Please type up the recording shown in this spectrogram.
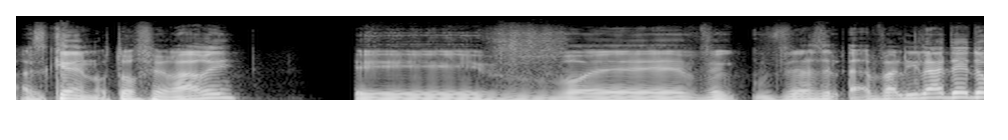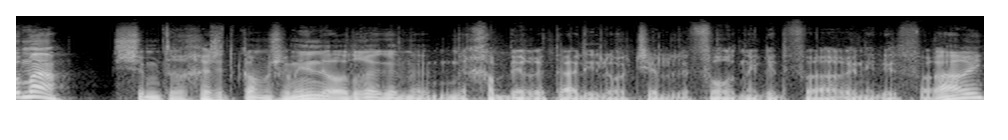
אז כן, אותו פרארי, ועלילה די דומה, שמתרחשת כמה שנים, עוד רגע נחבר את העלילות של פורד נגד פרארי נגד פרארי.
